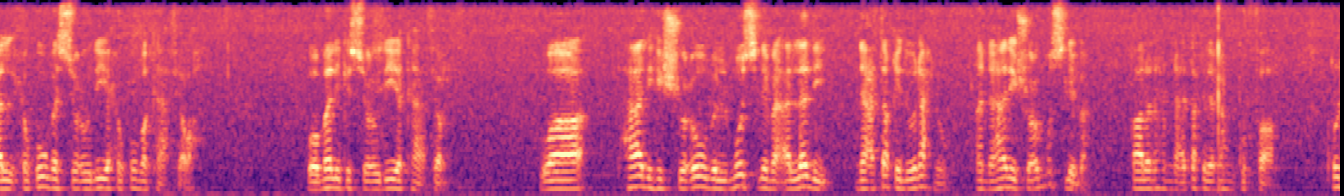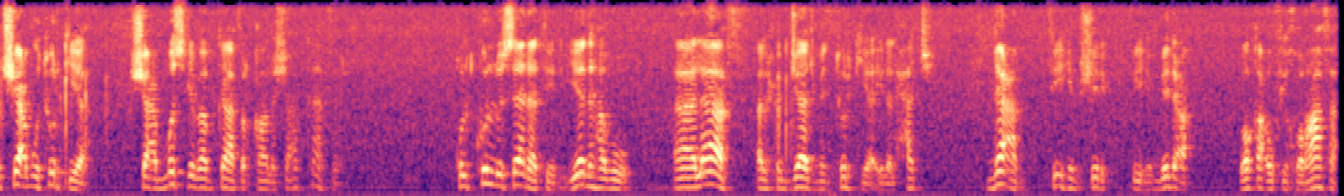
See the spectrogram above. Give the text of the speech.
الحكومة السعودية حكومة كافرة وملك السعودية كافر. وهذه الشعوب المسلمة الذي نعتقد نحن أن هذه الشعوب مسلمة. قال نحن نعتقد أنهم كفار. قلت شعب تركيا شعب مسلم أم كافر؟ قال الشعب كافر. قلت كل سنة يذهب آلاف الحجاج من تركيا إلى الحج. نعم فيهم شرك فيهم بدعة وقعوا في خرافة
